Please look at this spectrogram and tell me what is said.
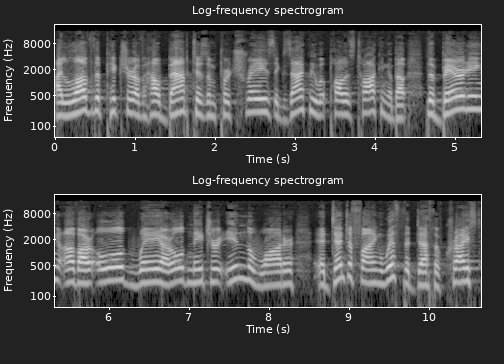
I love the picture of how baptism portrays exactly what Paul is talking about the burying of our old way, our old nature in the water, identifying with the death of Christ.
